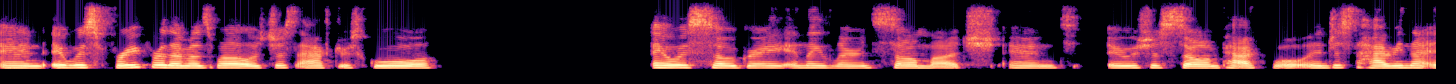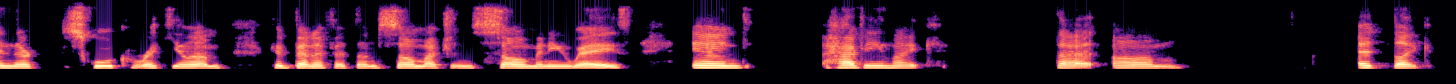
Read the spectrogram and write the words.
And it was free for them as well, it was just after school. It was so great, and they learned so much, and it was just so impactful, and just having that in their school curriculum could benefit them so much in so many ways, and having, like, that, um it, like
